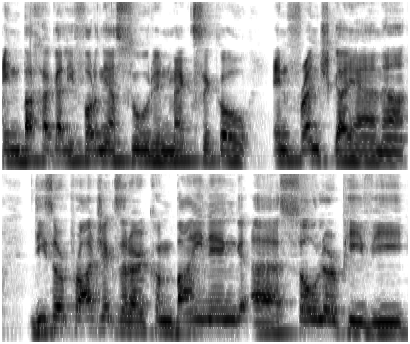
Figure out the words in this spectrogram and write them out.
in Baja California Sur, in Mexico, in French Guiana. These are projects that are combining uh, solar PV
